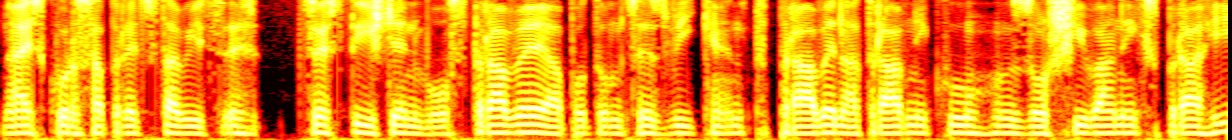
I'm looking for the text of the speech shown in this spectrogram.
Najskôr sa predstaví cez týždeň v Ostrave a potom cez víkend práve na trávniku zošívaných z Prahy.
